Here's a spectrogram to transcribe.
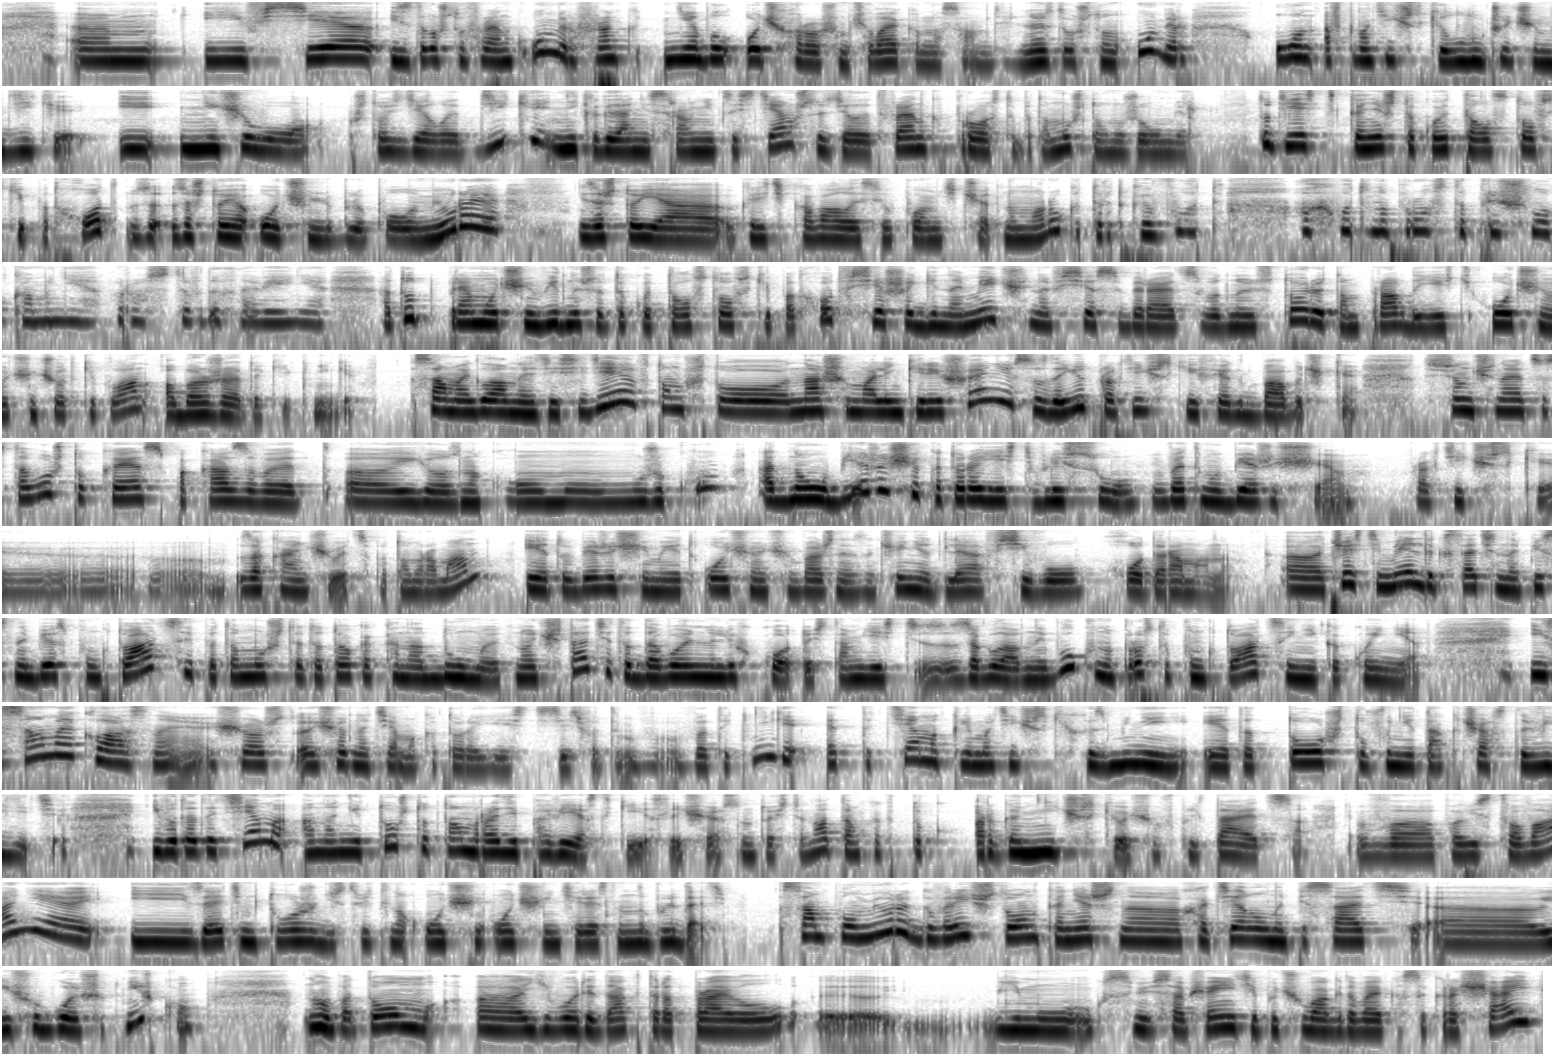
И все из-за того, что Фрэнк умер, Фрэнк не был очень хорошим человеком на самом деле. Но из-за того, что он умер, он автоматически лучше, чем Дики. И ничего, что сделает Дики, никогда не сравнится с тем, что сделает Фрэнк просто потому, что он уже умер. Тут есть, конечно, такой толстовский подход, за, за что я очень люблю Пола Мюррея, и за что я критиковала, если вы помните, чат Мару, который такой, вот, ах, вот оно просто пришло ко мне, просто вдохновение. А тут прям очень видно, что такой толстовский подход, все шаги намечены, все собираются в одну историю, там, правда, есть очень-очень четкий план, обожаю такие книги. Самая главная здесь идея в том, что наши маленькие решения создают практически эффект бабочки. Все начинается с того, что Кэс показывает э, ее знакомому мужику одно убежище, которое есть в лесу. В этом убежище практически э, заканчивается потом роман, и это убежище имеет очень-очень важное значение для всего хода романа. Э, часть Эмельды, кстати, написана без пунктуации, потому что это то, как она думает, но читать это довольно легко, то есть там есть заглавные буквы, но просто пунктуации никакой нет. И самое классное, еще, еще одна тема, которая есть здесь в, этом, в этой книге, это тема климатических изменений, и это то, что вы не так часто видите. И вот эта тема, она не то, что там ради повестки, если честно, то есть она там как-то органически очень вплетается в повествование, и за этим тоже действительно очень-очень интересно наблюдать. Сам Пол Мюррей говорит, что он, конечно, хотел написать э, еще больше книжку, но потом э, его редактор отправил э, ему сообщение типа «Чувак, давай-ка сокращай»,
